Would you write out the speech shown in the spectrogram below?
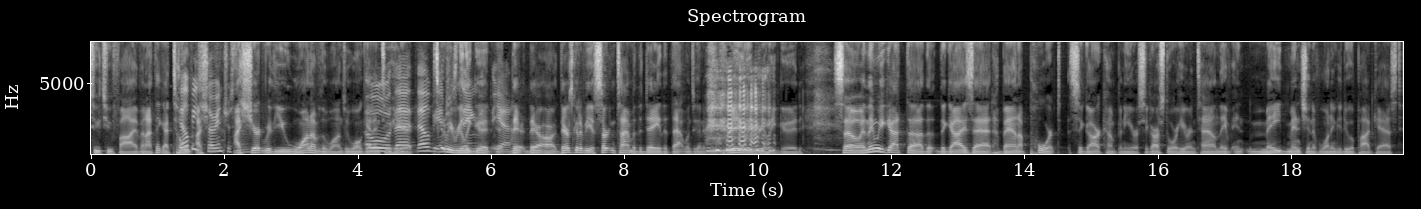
225. And I think I told I, so. I shared with you one of the ones we won't get Oh, into that- here. that'll be it's gonna be really good. Yeah. There there are there's going to be a certain time of the day that that one's going to be really really good. So, and then we got uh, the the guys at Habana Port Cigar Company or cigar store here in town. They've in, made mention of wanting to do a podcast.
